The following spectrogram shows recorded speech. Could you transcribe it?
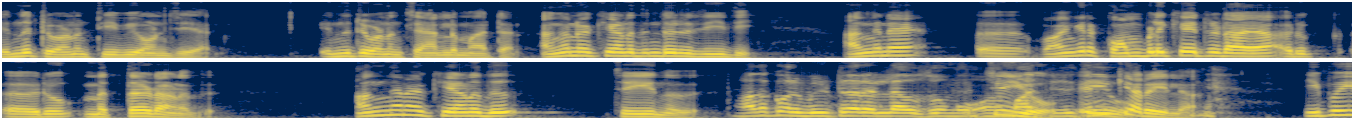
എന്നിട്ട് വേണം ടി വി ഓൺ ചെയ്യാൻ. എന്നിട്ട് വേണം ചാനൽ മാറ്റാൻ. അങ്ങനെയൊക്കെയാണ് ഇതിന്റെ ഒരു രീതി. അങ്ങനെ ഭയങ്കര കോംപ്ലിക്കേറ്റഡ് ആയ ഒരു ഒരു മെത്തേഡാണിത് അങ്ങനെയൊക്കെയാണ് ഇത് ചെയ്യുന്നത്. അതൊക്കെ ഒരു വീട്ടുകാരെല്ലാ ദിവസവും ചെയ്യോ? എനിക്കറിയില്ല. ഇപ്പോൾ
